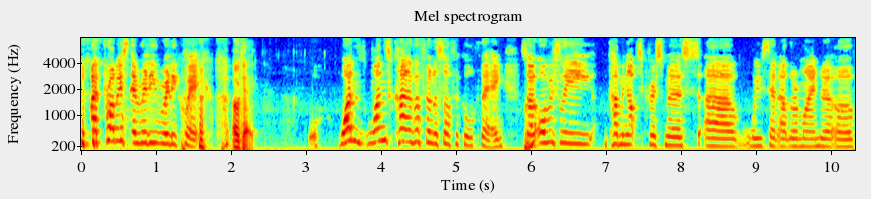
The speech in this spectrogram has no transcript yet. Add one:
I promise they're really really quick. okay. One one's kind of a philosophical thing. So Mm-hmm. obviously, coming up to Christmas, uh, we sent out the reminder of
